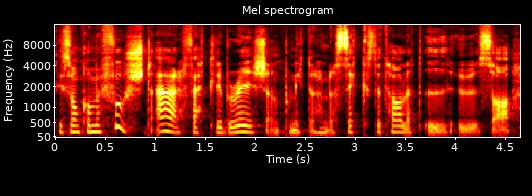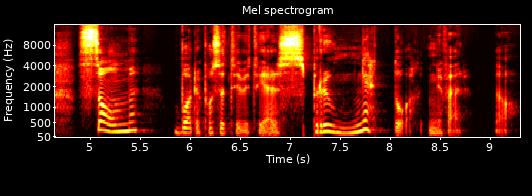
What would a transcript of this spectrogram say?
Det som kommer först är fat liberation på 1960-talet i USA, som body positivity är sprunget då, ungefär ja,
